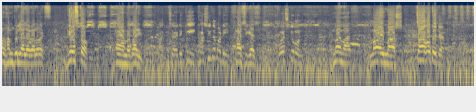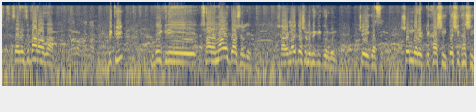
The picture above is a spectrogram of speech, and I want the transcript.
আলহামদুলিল্লাহ ভালো রাখছে গৃহস্থ? হ্যাঁ আমার বাড়ি আচ্ছা এটা কি খাসি না বাড়ি? খাসি খাসি। বয়স কেমন? নয় মাস। নয় মাস। চা কত এটা? সেভেন্সি বারো হাজার। বারো হাজার। বিক্রি? বিক্রি সাড়ে নয় দশ হলি। সাড়ে নয় দশ হলে বিক্রি করবেন। ঠিক আছে। সুন্দর একটি খাসি দেশি খাসি।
